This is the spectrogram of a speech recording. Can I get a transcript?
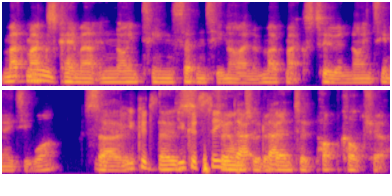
Mad Max mm. came out in 1979 and Mad Max 2 in 1981. So yeah, you could those you could see films that, would have that, entered pop culture.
